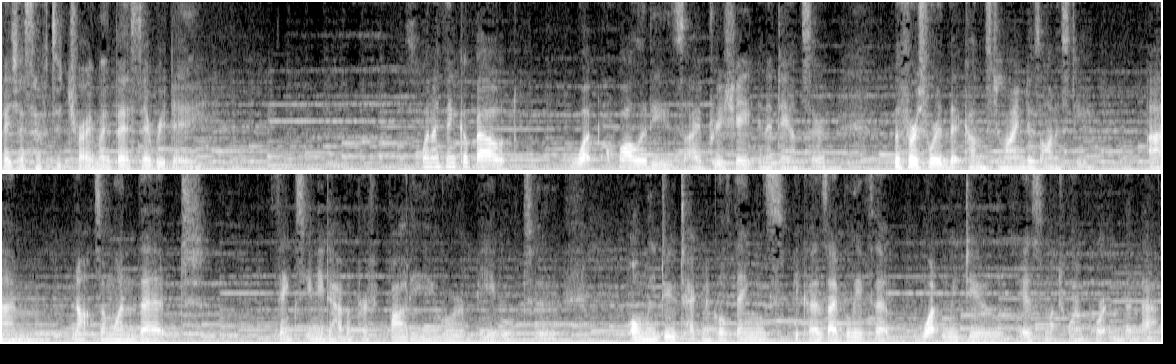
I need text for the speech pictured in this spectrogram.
I just have to try my best every day. When I think about what qualities I appreciate in a dancer, the first word that comes to mind is honesty. I'm not someone that thinks you need to have a perfect body or be able to only do technical things because I believe that what we do is much more important than that.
